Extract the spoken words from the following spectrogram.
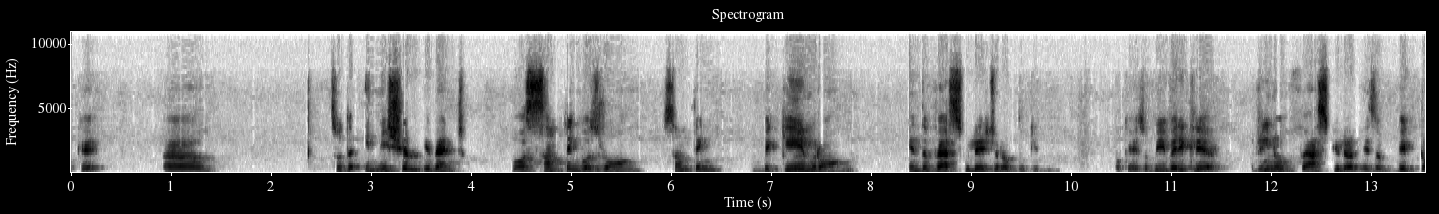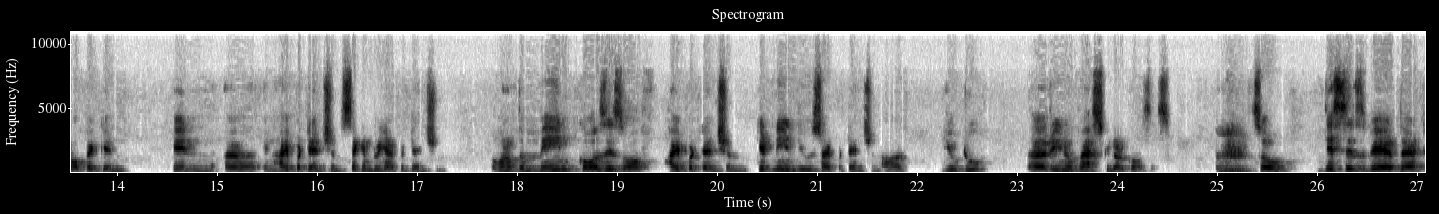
okay? Uh, so the initial event was something was wrong, something became wrong in the vasculature of the kidney. Okay, so be very clear. Renovascular is a big topic in in uh, in hypertension, secondary hypertension. One of the main causes of hypertension, kidney-induced hypertension, are due to uh, renovascular causes. so this is where that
